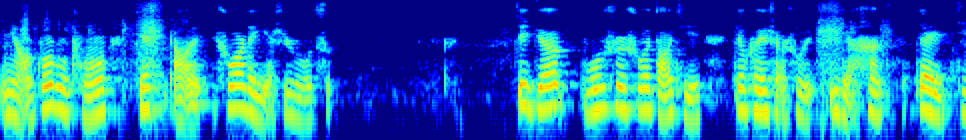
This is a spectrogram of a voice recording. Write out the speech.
鸟捉住虫，写小说的也是如此。这绝不是说早起就可以少出一点汗。在济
